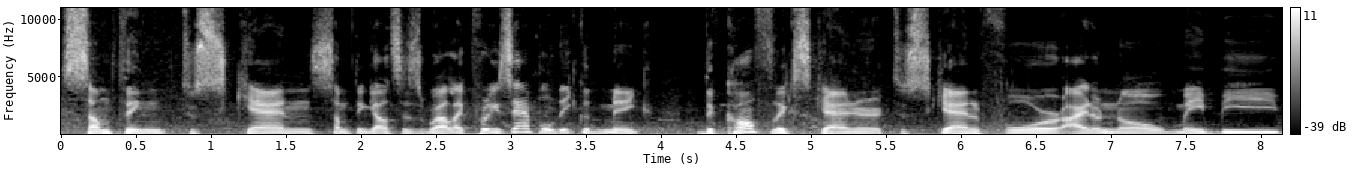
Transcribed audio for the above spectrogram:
Something to scan something else as well. Like for example, they could make the conflict scanner to scan for, I don't know, maybe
